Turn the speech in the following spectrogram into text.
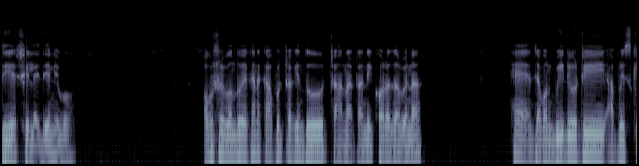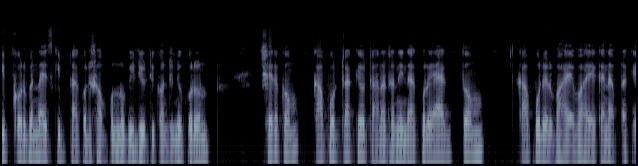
দিয়ে সেলাই দিয়ে নেব। অবশ্যই বন্ধু, এখানে কাপড়টা কিন্তু টানাটানি করা যাবে না। হ্যাঁ যেমন ভিডিওটি আপনি স্কিপ করবেন না স্কিপ না করে সম্পূর্ণ ভিডিওটি কন্টিনিউ করুন। সেরকম কাপড়টাকেও টানাটানি না করে একদম কাপড়ের ভায়ে ভায়ে এখানে আপনাকে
